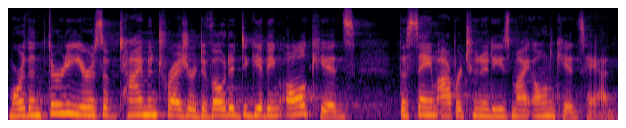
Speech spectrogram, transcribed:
More than 30 years of time and treasure devoted to giving all kids the same opportunities my own kids had.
